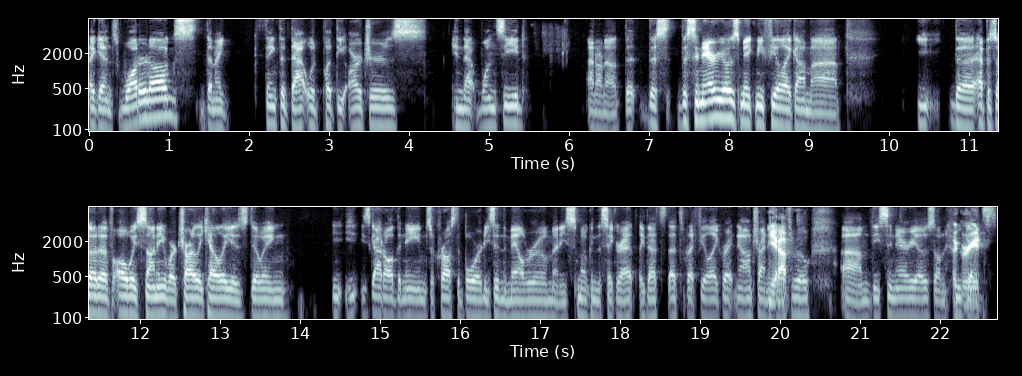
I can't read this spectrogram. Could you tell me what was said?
against Water Dogs, then I think that that would put the Archers in that one seed. I don't know. The this the scenarios make me feel like I'm uh the episode of Always Sunny where Charlie Kelly is doing he, has got all the names across the board. He's in the mailroom and he's smoking the cigarette. Like that's that's what I feel like right now. I'm trying to yeah. go through um, these scenarios on who Agreed. gets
